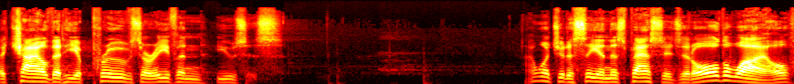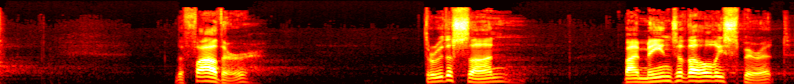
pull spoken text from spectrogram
a child that he approves or even uses. I want you to see in this passage that all the while, the Father, through the Son, by means of the Holy Spirit,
